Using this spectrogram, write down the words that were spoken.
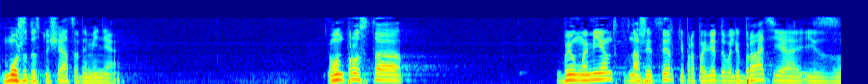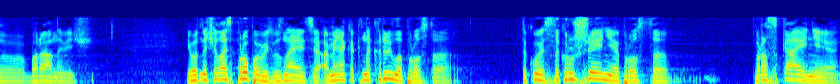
может достучаться до меня. Он просто был момент, в нашей церкви проповедовали братья из э, Баранович. И вот началась проповедь, вы знаете, а меня как накрыло просто такое сокрушение, просто раскаяние.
